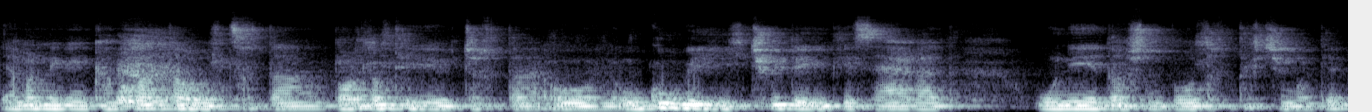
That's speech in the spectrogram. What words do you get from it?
ямар нэгэн компанитай уулзахдаа борлуулалт хийе явж байхдаа үгүйгээ хэлчихвэ дэ гэдгээс айгаад үнээ доош нь буулгадаг ч юм уу тийм.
